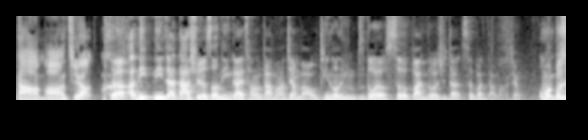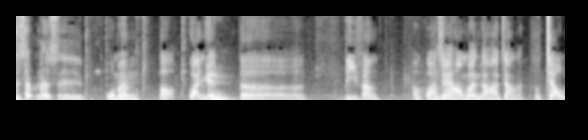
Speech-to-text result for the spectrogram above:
打麻将。对啊啊！你你在大学的时候，你应该也常常打麻将吧？我听说你们不是都会有社办，都会去打社办打麻将。我们不是社，那是我们哦管院的地方。哦，哦管现在好像不能打麻麻将了。哦教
